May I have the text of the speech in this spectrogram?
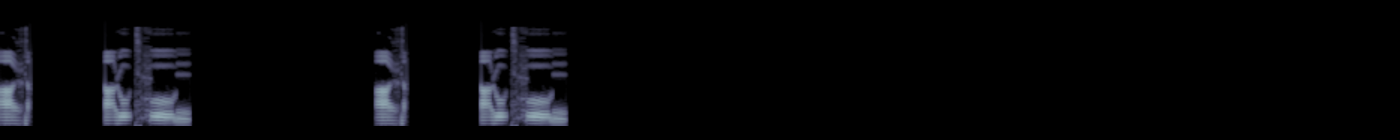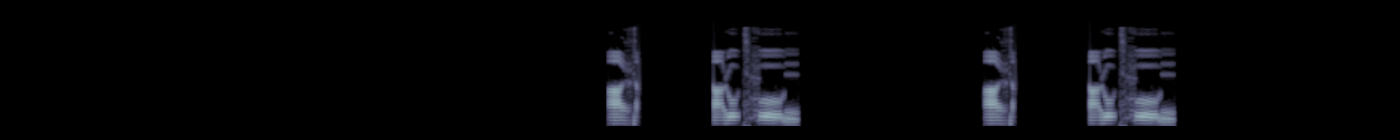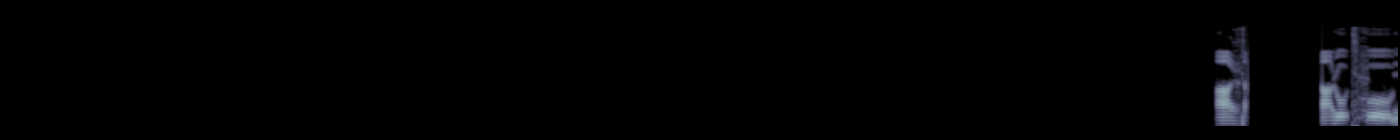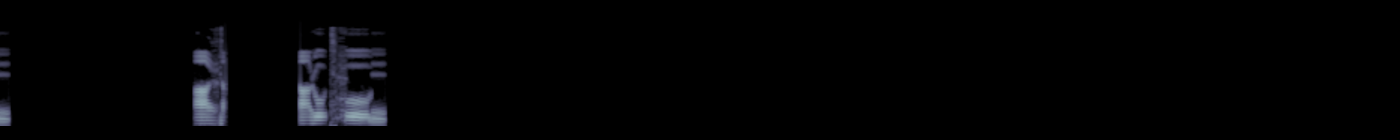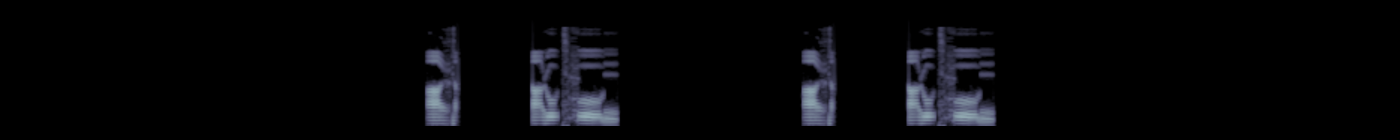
Ar Arutun Ar Arutun Ar Arutun Ar Arutun Ar, are at Ar Arut are Ar, home are Ar, at home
